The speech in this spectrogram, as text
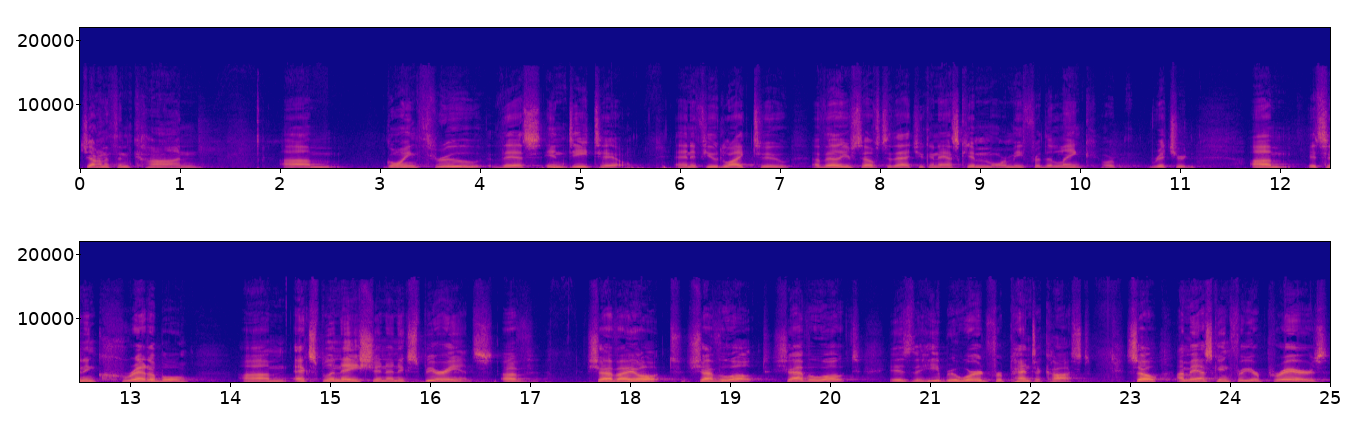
Jonathan Cahn um, going through this in detail. And if you'd like to avail yourselves to that, you can ask him or me for the link, or Richard. Um, it's an incredible um, explanation and experience of Shavuot. Shavuot. Shavuot is the Hebrew word for Pentecost. So I'm asking for your prayers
